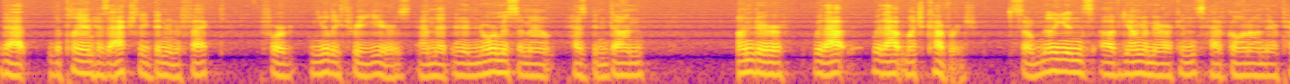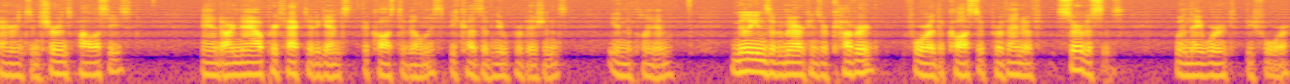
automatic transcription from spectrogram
that the plan has actually been in effect for nearly three years, and that an enormous amount has been done under without without much coverage. So millions of young Americans have gone on their parents' insurance policies and are now protected against the cost of illness because of new provisions in the plan. Millions of Americans are covered for the cost of preventive services when they weren't before.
